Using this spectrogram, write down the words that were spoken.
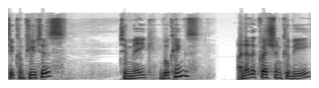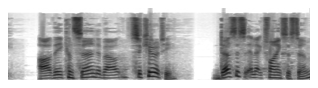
to to make bookings اندر کوشچن کو be are they concerned about security this electronic system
